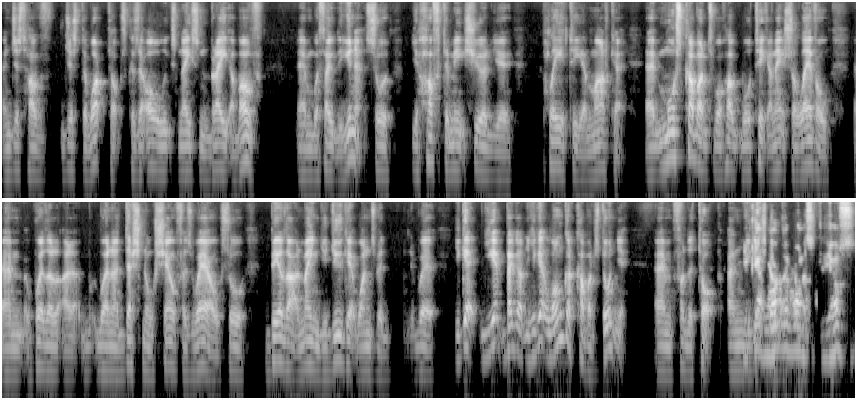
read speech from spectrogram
and just have just the worktops because it all looks nice and bright above um, without the unit. So you have to make sure you play to your market. Uh, most cupboards will have will take an extra level, um, whether uh, with an additional shelf as well. So bear that in mind. You do get ones with where you get you get bigger, you get longer cupboards, don't you? Um, for the top, and You, get shorter longer ones. You also,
